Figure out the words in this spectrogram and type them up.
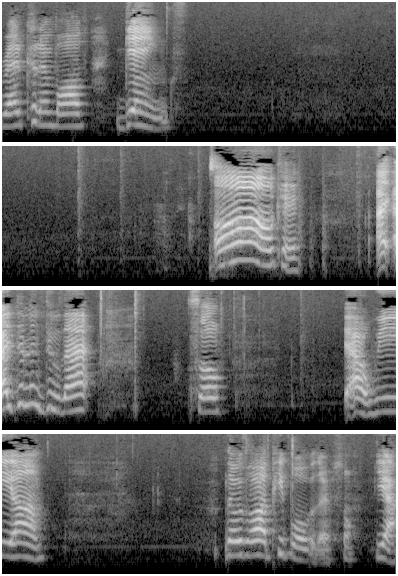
Red could involve gangs. Oh, okay. I, I didn't do that. So, yeah, we, um, there was a lot of people over there. So, yeah.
